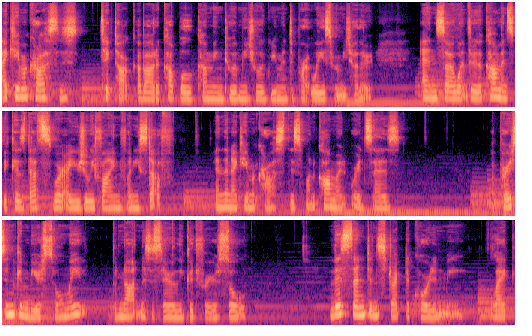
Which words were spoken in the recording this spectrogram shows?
I came across this TikTok about a couple coming to a mutual agreement to part ways from each other and so I went through the comments because that's where I usually find funny stuff. And then I came across this one comment where it says, A person can be your soulmate, but not necessarily good for your soul. This sentence struck a chord in me. Like,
